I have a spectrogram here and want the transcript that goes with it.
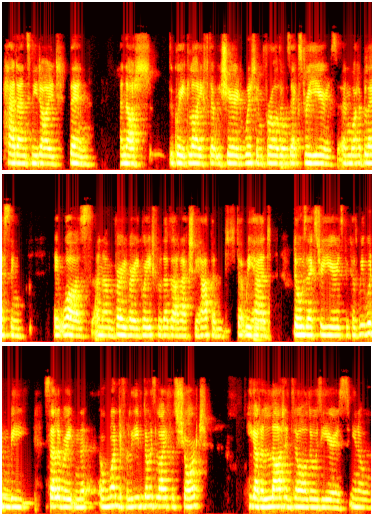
had Anthony died then and not the great life that we shared with him for all those extra years and what a blessing it was and i'm very very grateful that that actually happened that we had those extra years because we wouldn't be celebrating a wonderful, even though his life was short, he got a lot into all those years, you know.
